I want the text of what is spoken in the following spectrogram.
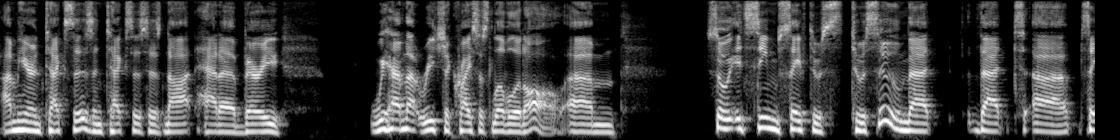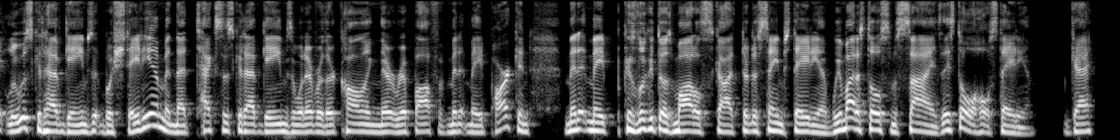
I'm here in Texas, and Texas has not had a very, we have not reached a crisis level at all. Um, so it seems safe to to assume that that uh, St. Louis could have games at Busch Stadium and that Texas could have games and whatever they're calling their ripoff of Minute Maid Park and Minute Maid because look at those models, Scott. They're the same stadium. We might have stole some signs. They stole a whole stadium. Okay.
